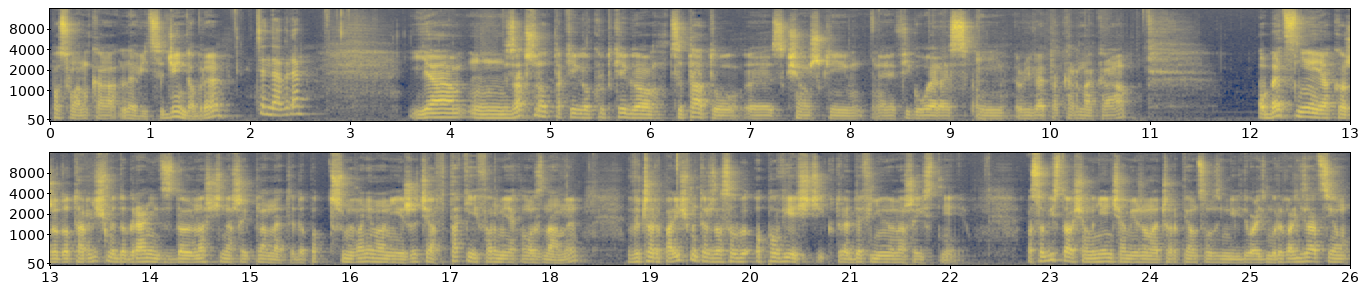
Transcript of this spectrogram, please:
posłanka Lewicy. Dzień dobry. Dzień dobry. Ja mm, zacznę od takiego krótkiego cytatu y, z książki y, Figueres i Rivetta Karnaka. Obecnie, jako że dotarliśmy do granic zdolności naszej planety do podtrzymywania na niej życia w takiej formie, jaką znamy, wyczerpaliśmy też zasoby opowieści, które definiują nasze istnienie. Osobiste osiągnięcia mierzone czerpiącą z indywidualizmu rywalizacją,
